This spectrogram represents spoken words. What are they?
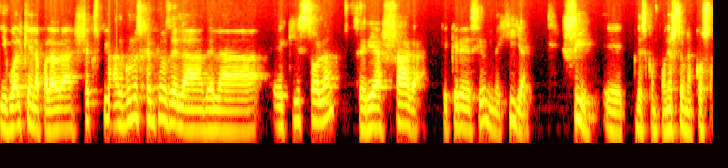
igual que en la palabra Shakespeare. Algunos ejemplos de la, de la X sola sería shaga, que quiere decir mejilla. Shi, eh, descomponerse una cosa.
